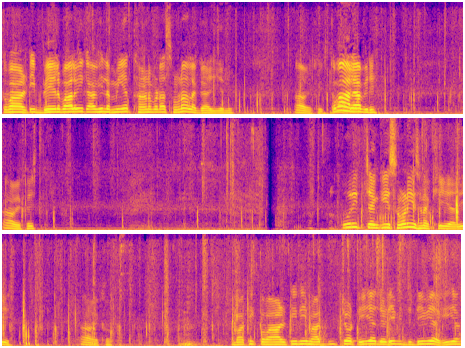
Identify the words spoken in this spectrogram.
ਕੁਆਲਿਟੀ ਬੇਲਬਾਲ ਵੀ ਕਾਫੀ ਲੰਮੀ ਆ, ਥਣ ਬੜਾ ਸੋਹਣਾ ਲੱਗਾ ਜੀ ਇਹਨੂੰ। ਆਹ ਵੇਖੋ ਜੀ ਕਮਾ ਲਿਆ ਵੀਰੇ। ਆਹ ਵੇਖੋ ਜੀ। ਪੂਰੀ ਚੰਗੀ, ਸੋਹਣੀ ਸੁਨੱਖੀ ਆ ਜੀ। ਆਹ ਵੇਖੋ। ਬਾਕੀ ਕੁਆਲਿਟੀ ਦੀ ਮੱਝ ਝੋਟੀ ਆ, ਜਿਹੜੀ ਵੀ ਜਿੱਡੀ ਵੀ ਹੈਗੀ ਆ।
